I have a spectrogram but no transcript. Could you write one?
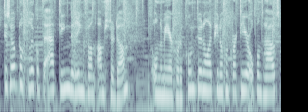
Het is ook nog druk op de A10, de ring van Amsterdam. Onder meer voor de Koentunnel heb je nog een kwartier op onthoud.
